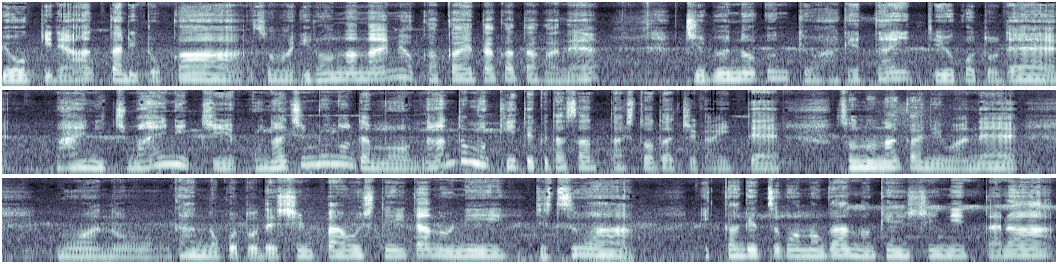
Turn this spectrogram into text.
病気であったりとかそのいろんな悩みを抱えた方がね自分の運気を上げたいっていうことで毎日毎日同じものでも何度も聞いてくださった人たちがいてその中にはねもうあのがんのことで心配をしていたのに実は1ヶ月後のがんの検診に行ったら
